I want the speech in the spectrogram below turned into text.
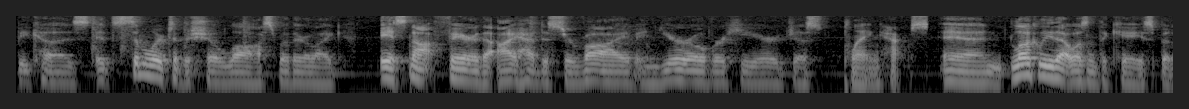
because it's similar to the show Lost, where they're like, "It's not fair that I had to survive and you're over here just playing house." And luckily, that wasn't the case. But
